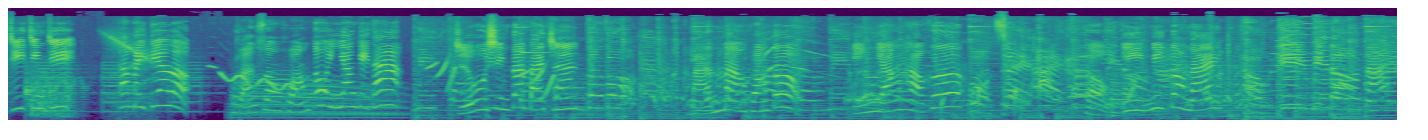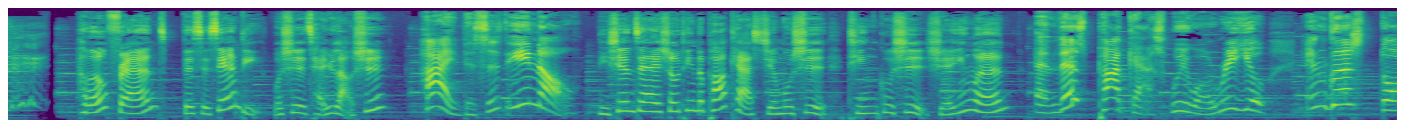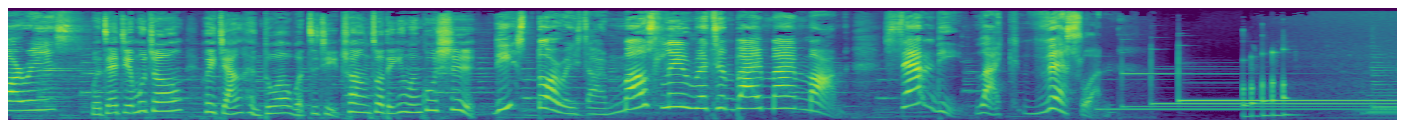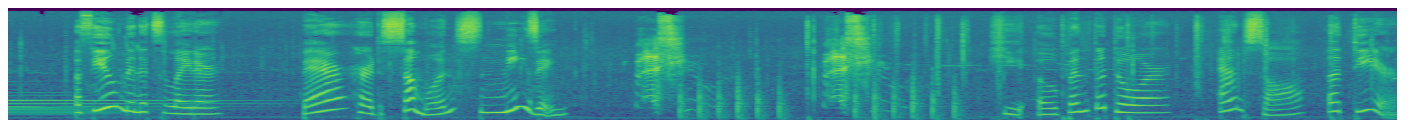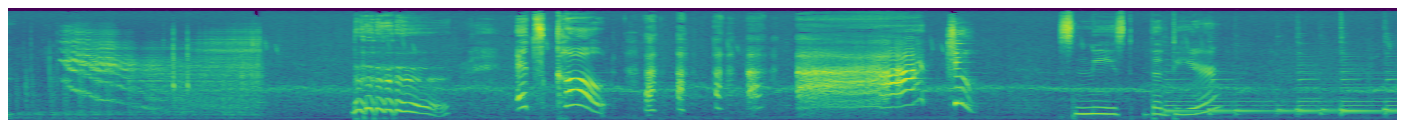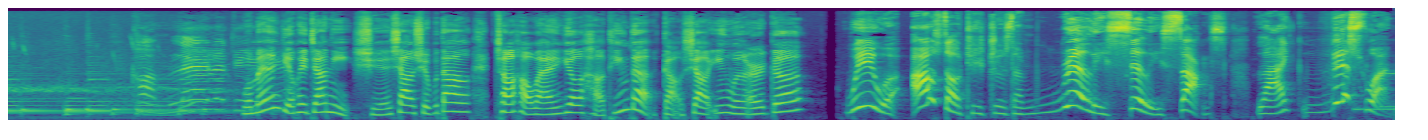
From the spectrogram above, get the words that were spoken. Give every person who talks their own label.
Speaker 1: 紧急紧急！它没电了，传送黄豆营养给它，植物性蛋白质，满满黄豆，营养好喝，我最爱喝统一蜜豆奶，统一蜜豆奶。
Speaker 2: Hello, friends. This is Sandy. 我是彩玉老师。
Speaker 1: Hi, this is Eno.
Speaker 2: 你现在收听的 Podcast 节目是听故事学英文。
Speaker 1: In this podcast, we will read you English stories.
Speaker 2: 我在节目中会讲很多我自己创作的英文故事。
Speaker 1: These stories are mostly written by my mom, Sandy, like this one.
Speaker 2: A few minutes later, Bear heard someone sneezing. He opened the door and saw a deer.
Speaker 1: It's cold. Ah, ah, ah, ah, ah, achoo.
Speaker 2: Sneezed the deer.
Speaker 1: Come, little dear.
Speaker 2: 我们也会教你学校学不到、超好玩又好听的搞笑英文儿歌。
Speaker 1: We will also teach you some really silly songs, like this one.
